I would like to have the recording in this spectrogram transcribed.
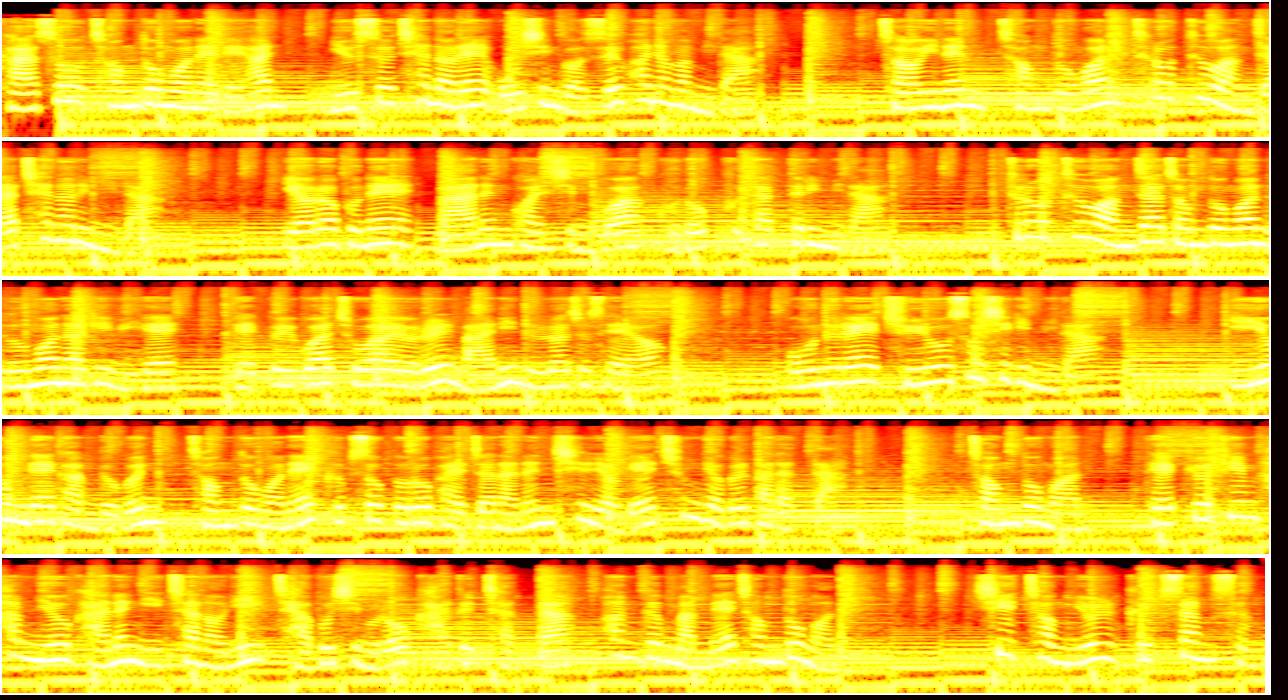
가수 정동원에 대한 뉴스 채널에 오신 것을 환영합니다. 저희는 정동원 트로트 왕자 채널입니다. 여러분의 많은 관심과 구독 부탁드립니다. 트로트 왕자 정동원 응원하기 위해 댓글과 좋아요를 많이 눌러주세요. 오늘의 주요 소식입니다. 이용대 감독은 정동원의 급속도로 발전하는 실력에 충격을 받았다. 정동원 대표팀 합류 가능 이찬원이 자부심으로 가득 찼다. 황금맘매 정동원 시청률 급상승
